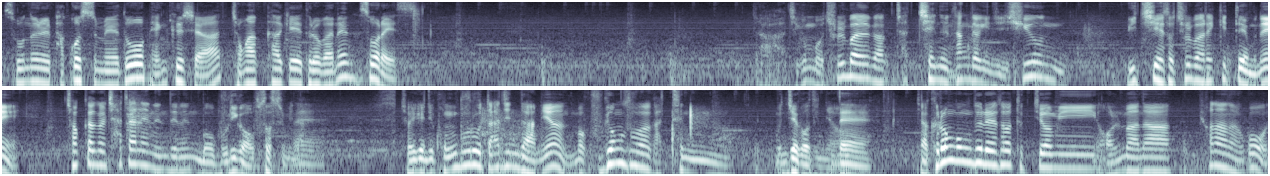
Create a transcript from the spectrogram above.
손을 바꿨음에도 뱅크샷 정확하게 들어가는 소레스. 자, 지금 뭐 출발각 자체는 상당히 이제 쉬운 위치에서 출발했기 때문에 첫 각을 찾아내는 데는 뭐 무리가 없었습니다. 네. 저희가 이제 공부로 따진다면 뭐 국영수와 같은 문제거든요. 네. 자 그런 공들에서 득점이 얼마나 편안하고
